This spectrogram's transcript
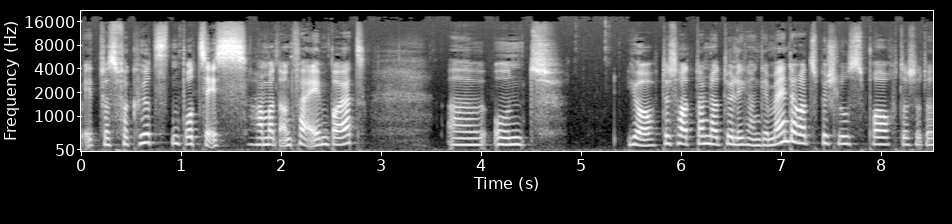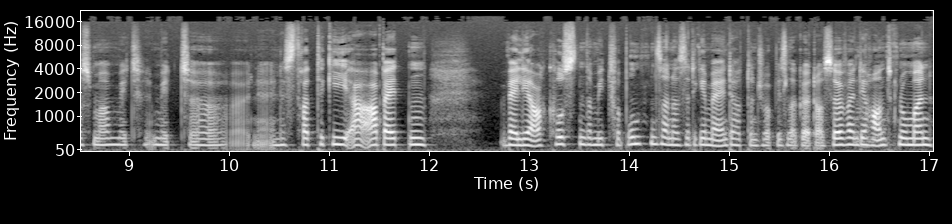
etwas verkürzten Prozess haben wir dann vereinbart. Äh, und ja, das hat dann natürlich einen Gemeinderatsbeschluss braucht, also dass wir mit, mit äh, eine Strategie erarbeiten, weil ja auch Kosten damit verbunden sind. Also die Gemeinde hat dann schon ein bisschen Geld auch selber in die Hand genommen.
